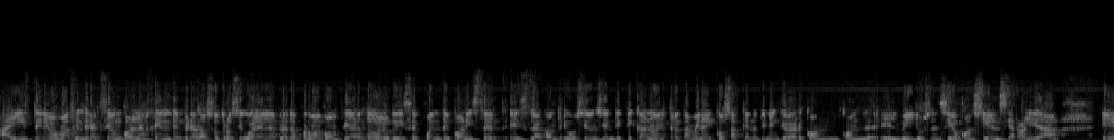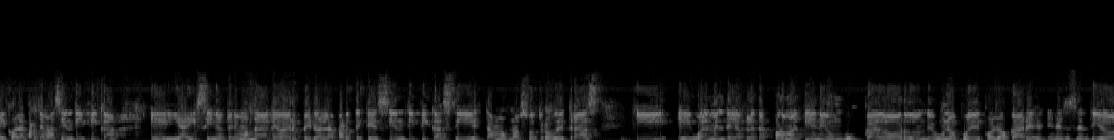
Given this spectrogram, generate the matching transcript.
ahí tenemos más interacción con la gente, pero nosotros igual en la plataforma Confiar, todo lo que dice Fuente Conicet es la contribución científica nuestra, también hay cosas que no tienen que ver con, el virus en sí o con ciencia en realidad, eh, con la parte más científica, eh, y ahí sí no tenemos nada que ver, pero en la parte que es científica sí estamos nosotros detrás, y e igualmente la plataforma tiene un buscador donde uno puede colocar, eh, en ese sentido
